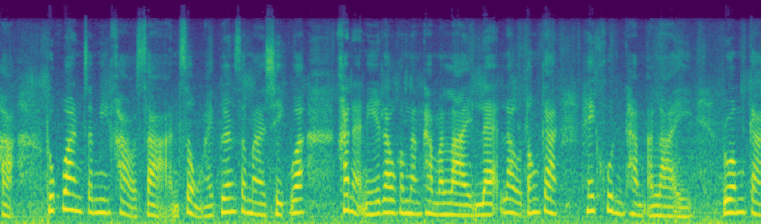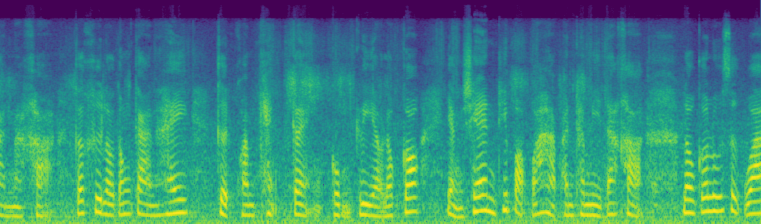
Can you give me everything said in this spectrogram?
ค่ะ ทุกวันจะมีข่าวสารส่งให้เพื่อนสมาชิกว่าขณะนี้เรากำลังทำอะไรและเราต้องการการให้คุณทำอะไรร่วมกันนะคะ ก็คือเราต้องการให้เกิดความแข็งแกร่งกลมเกลียว แล้วก็อย่างเช่นที่บอกว่าหาพันธมิตรอะค่ะ เราก็รู้สึกว่า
